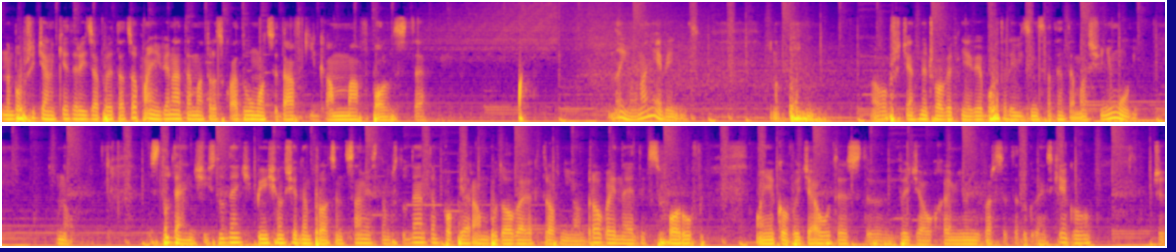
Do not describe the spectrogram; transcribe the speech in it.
No bo przyjdzie ankieter i zapyta, co pani wie na temat rozkładu mocy dawki gamma w Polsce? No i ona nie wie nic. No, no bo przeciętny człowiek nie wie, bo w telewizji nic na ten temat się nie mówi. No. Studenci. Studenci 57%. Sam jestem studentem, popieram budowę elektrowni jądrowej na jednych z forów mojego wydziału, to jest Wydział Chemii Uniwersytetu Gdańskiego, czy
